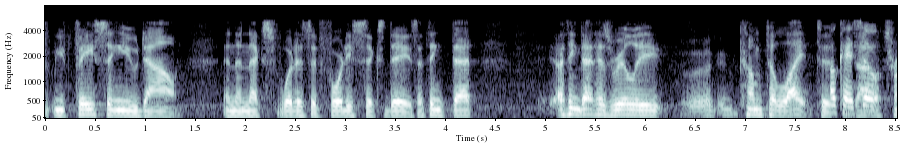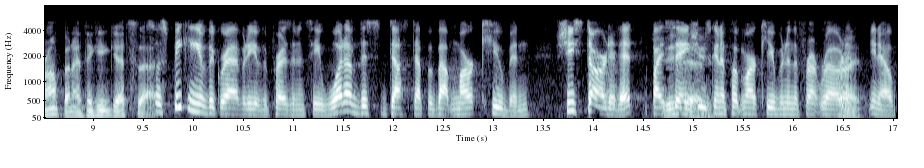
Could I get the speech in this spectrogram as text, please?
f facing you down in the next, what is it, 46 days. I think that, I think that has really uh, come to light to, to Okay, so- Donald Trump, and I think he gets that. So speaking of the gravity of the presidency, what of this dust up about Mark Cuban? She started it by She saying did. she was going to put Mark Cuban in the front row to, Right. you know,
